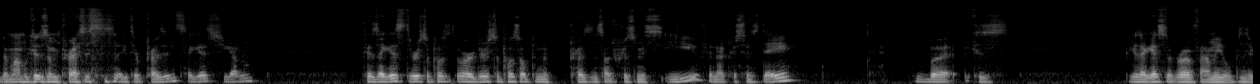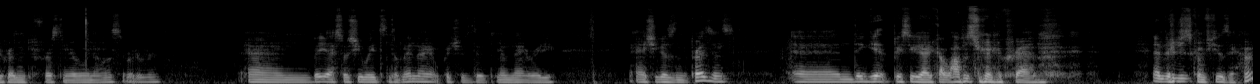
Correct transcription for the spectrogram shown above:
the mom gives them presents, like their presents, I guess she got them. Because I guess they're supposed to, or they're supposed to open the presents on Christmas Eve and not Christmas Day. But because because I guess the royal family opens their presents first than everyone else or whatever. And but yeah, so she waits until midnight, which is the midnight already, and she goes in the presents, and they get basically like a lobster and a crab, and they're just confused, like, huh?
